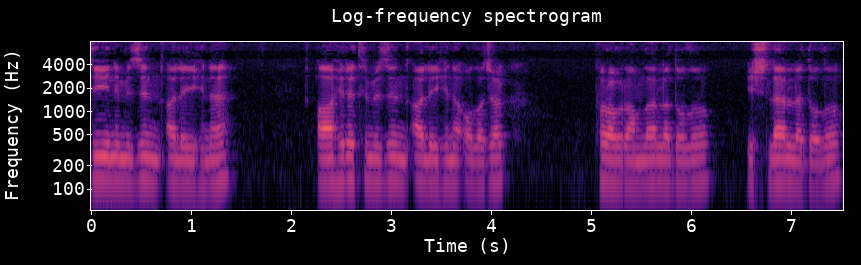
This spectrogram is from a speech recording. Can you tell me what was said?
dinimizin aleyhine, ahiretimizin aleyhine olacak programlarla dolu, işlerle dolu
